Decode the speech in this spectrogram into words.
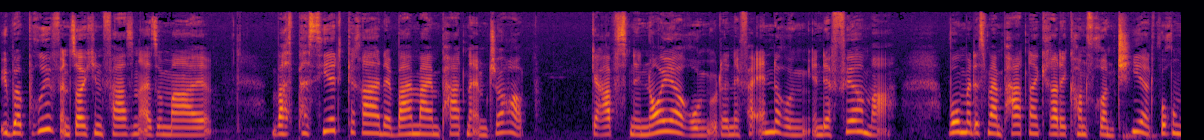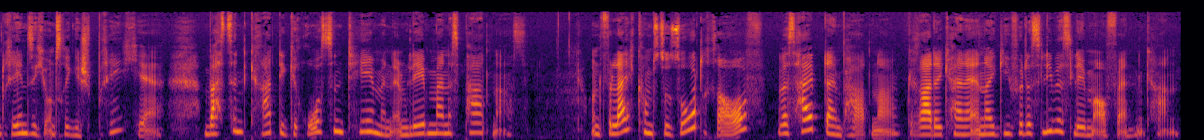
Überprüf in solchen Phasen also mal, was passiert gerade bei meinem Partner im Job? Gab es eine Neuerung oder eine Veränderung in der Firma? Womit ist mein Partner gerade konfrontiert? Worum drehen sich unsere Gespräche? Was sind gerade die großen Themen im Leben meines Partners? Und vielleicht kommst du so drauf, weshalb dein Partner gerade keine Energie für das Liebesleben aufwenden kann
